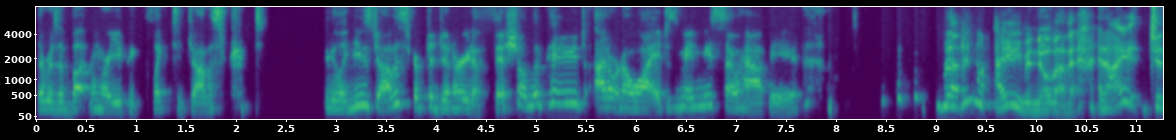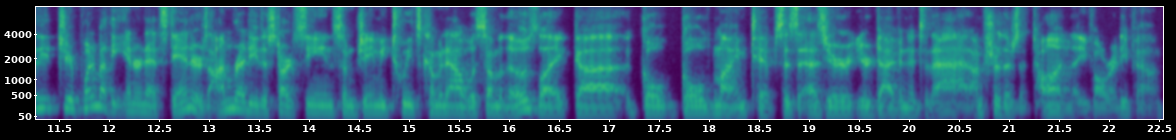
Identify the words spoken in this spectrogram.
there was a button where you could click to JavaScript. You like use JavaScript to generate a fish on the page. I don't know why. It just made me so happy. I didn't even know about that. And I to the to your point about the internet standards, I'm ready to start seeing some Jamie tweets coming out with some of those like uh, gold gold mine tips as as you're you're diving into that. I'm sure there's a ton that you've already found.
